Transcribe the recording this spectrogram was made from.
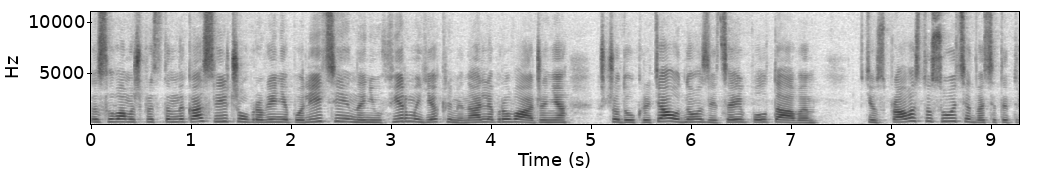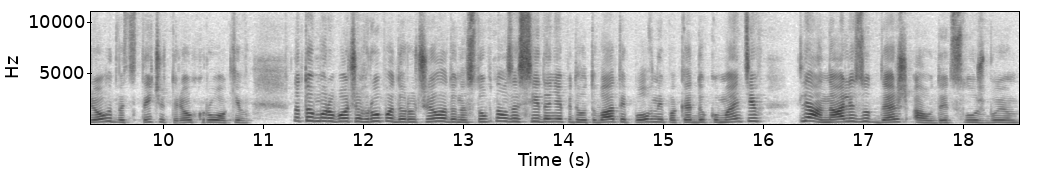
За словами ж представника слідчого управління поліції, нині у фірми є кримінальне провадження щодо укриття одного з ліцеїв Полтави. Втім, справа стосується 23-24 років. На тому робоча група доручила до наступного засідання підготувати повний пакет документів для аналізу Держаудитслужбою.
